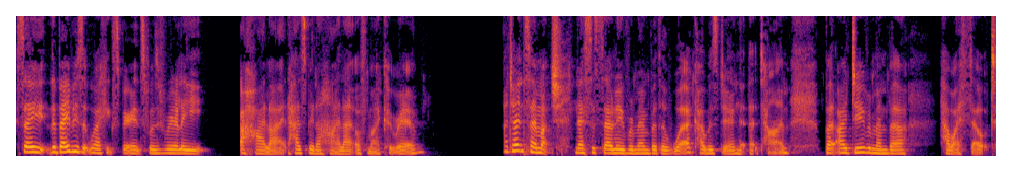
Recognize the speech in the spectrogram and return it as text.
So the babies at work experience was really a highlight, has been a highlight of my career. I don't so much necessarily remember the work I was doing at that time, but I do remember how I felt.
